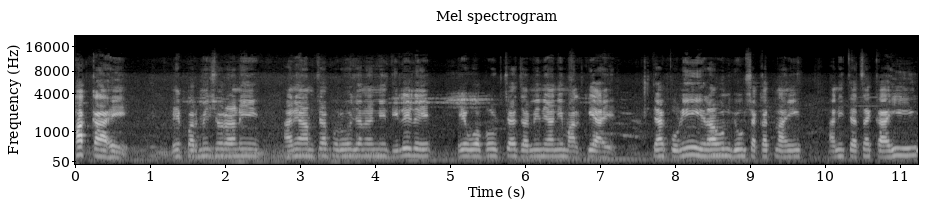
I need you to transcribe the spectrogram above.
हक्क आहे. हे परमेश्वराने आणि आमच्या पूर्वजांनी दिलेले हे वबोटच्या जमिनी आणि मालकी आहे त्या कोणीही हिरावून घेऊ शकत नाही आणि त्याचा काही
